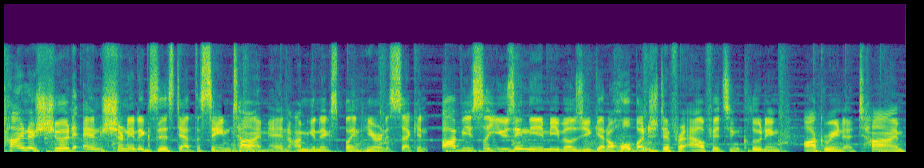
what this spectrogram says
kind of should and shouldn't exist at the same time, and I'm going to explain here in a second. Obviously, using the amiibos, you get a whole bunch of different outfits, including Ocarina of Time,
